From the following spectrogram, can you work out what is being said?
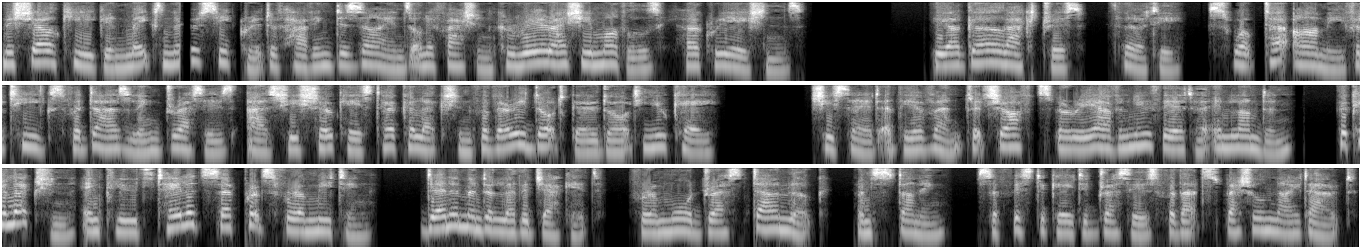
Michelle Keegan makes no secret of having designs on a fashion career as she models her creations. The Girl actress, 30, swapped her army fatigues for dazzling dresses as she showcased her collection for very.co.uk. She said at the event at Shaftesbury Avenue Theatre in London, the collection includes tailored separates for a meeting, denim and a leather jacket, for a more dressed-down look, and stunning, sophisticated dresses for that special night out.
